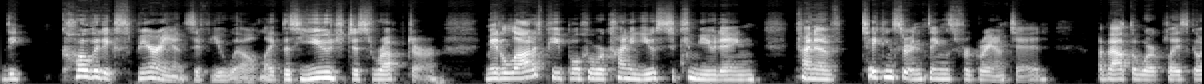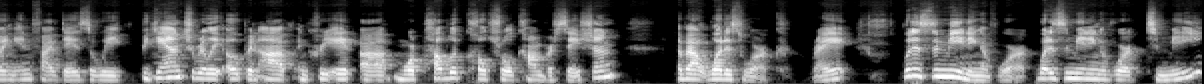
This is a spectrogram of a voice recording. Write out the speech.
the COVID experience, if you will, like this huge disruptor, made a lot of people who were kind of used to commuting, kind of taking certain things for granted about the workplace going in five days a week began to really open up and create a more public cultural conversation about what is work, right? What is the meaning of work? What is the meaning of work to me?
